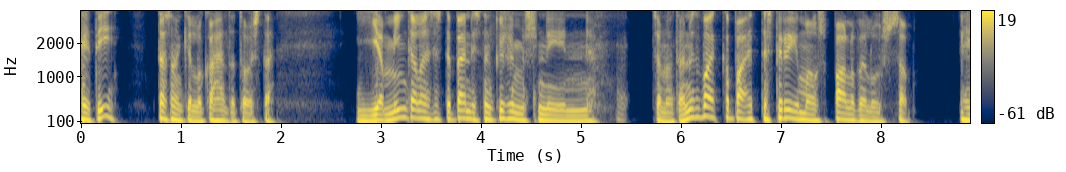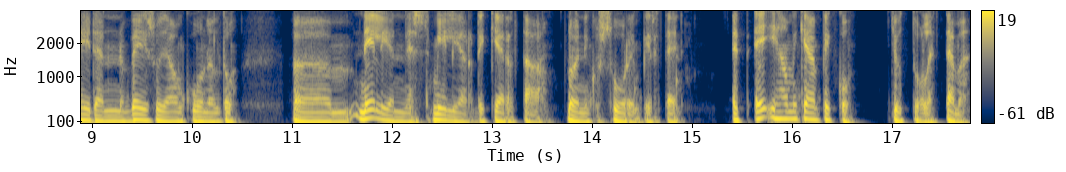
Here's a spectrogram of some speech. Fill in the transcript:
heti tasan kello 12. Ja minkälaisesta bändistä on kysymys, niin sanotaan nyt vaikkapa, että striimauspalveluissa heidän veisuja on kuunneltu öö, neljännes miljardi kertaa, noin niin kuin suurin piirtein. Et ei ihan mikään pikku juttu ole tämä.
